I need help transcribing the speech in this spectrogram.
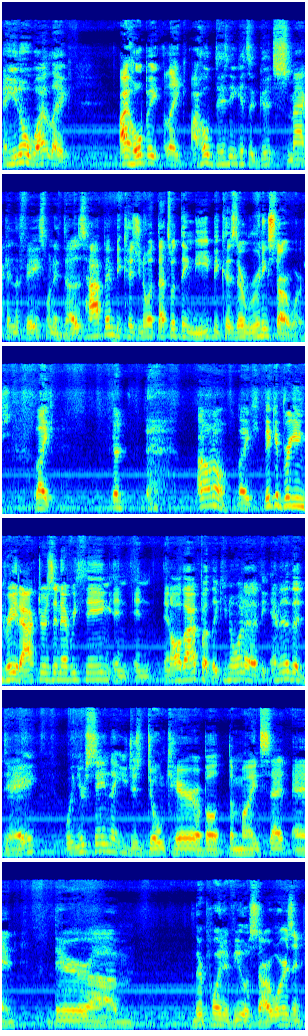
And you know what? Like I hope it like I hope Disney gets a good smack in the face when it does happen because you know what? That's what they need because they're ruining Star Wars. Like they're I don't know. Like they could bring in great actors and everything and and and all that, but like you know what? At the end of the day, when you're saying that you just don't care about the mindset and their um their point of view of Star Wars and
